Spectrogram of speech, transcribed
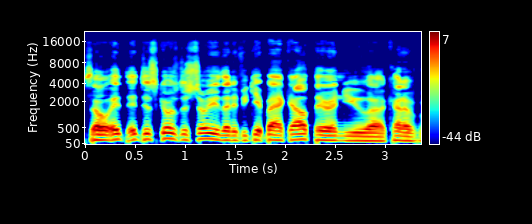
So it, it just goes to show you that if you get back out there and you uh, kind of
